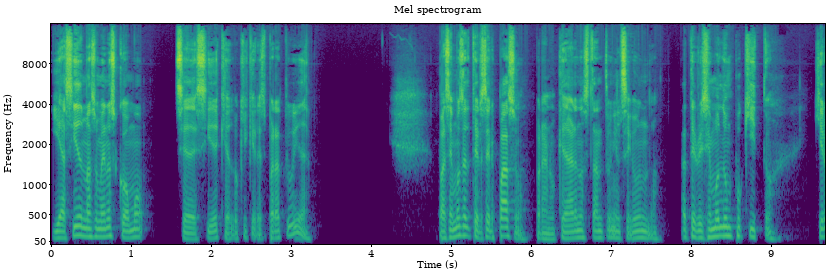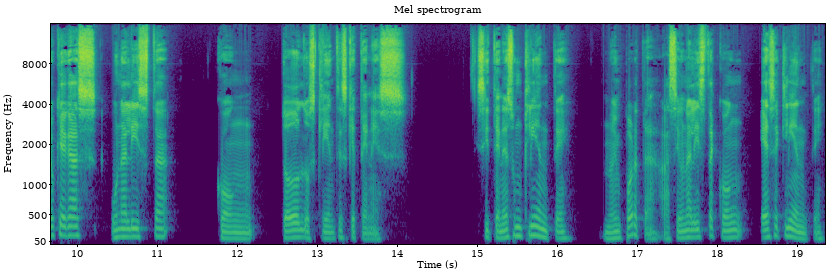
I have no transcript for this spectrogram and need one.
Y así es más o menos como se decide qué es lo que querés para tu vida. Pasemos al tercer paso, para no quedarnos tanto en el segundo. Aterricémoslo un poquito. Quiero que hagas una lista con todos los clientes que tenés. Si tenés un cliente, no importa, hace una lista con ese cliente,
